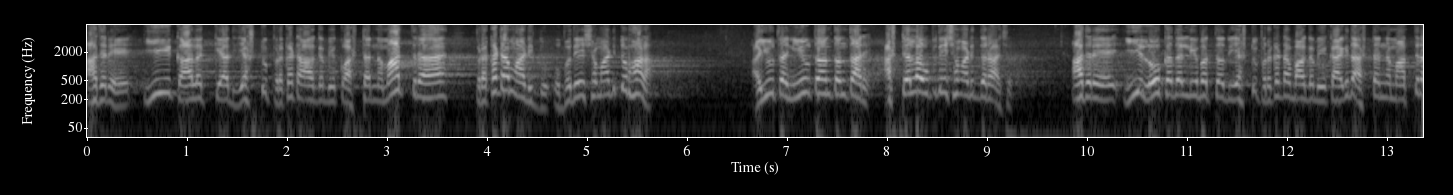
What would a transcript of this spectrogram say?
ಆದರೆ ಈ ಕಾಲಕ್ಕೆ ಅದು ಎಷ್ಟು ಪ್ರಕಟ ಆಗಬೇಕು ಅಷ್ಟನ್ನು ಮಾತ್ರ ಪ್ರಕಟ ಮಾಡಿದ್ದು, ಉಪದೇಶ ಮಾಡಿದ್ದು ಬಹಳ. ಅಯುತ ನಿಯುತ ಅಂತಂತಾರೆ, ಅಷ್ಟೆಲ್ಲ ಉಪದೇಶ ಮಾಡಿದ್ದ ರಾಜರು. ಆದರೆ ಈ ಲೋಕದಲ್ಲಿ ಇವತ್ತು ಅದು ಎಷ್ಟು ಪ್ರಕಟವಾಗಬೇಕಾಗಿದೆ ಅಷ್ಟನ್ನು ಮಾತ್ರ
